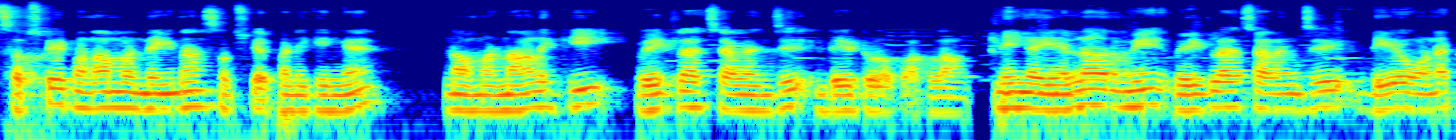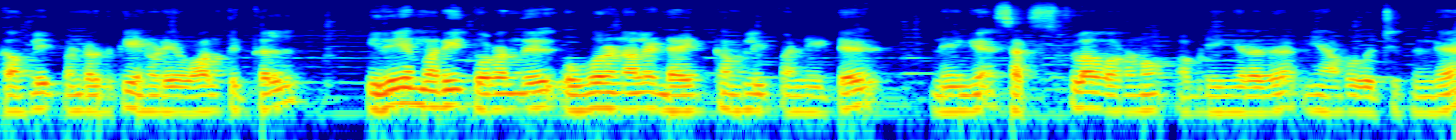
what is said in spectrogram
சப்ஸ்கிரைப் பண்ணாமல் இருந்தீங்கன்னா சப்ஸ்கிரைப் பண்ணிக்கோங்க. நம்ம நாளைக்கு வெயிட் லாஸ் சேலஞ்சு டே டூவில் பார்க்கலாம். நீங்கள் எல்லாருமே வெயிட் லாஸ் சேலஞ்சு டே ஒன்னை கம்ப்ளீட் பண்ணுறதுக்கு என்னுடைய வாழ்த்துக்கள். இதே மாதிரி தொடர்ந்து ஒவ்வொரு நாளும் டயட் கம்ப்ளீட் பண்ணிவிட்டு நீங்கள் சக்ஸஸ்ஃபுல்லாக வரணும் அப்படிங்கிறத ஞாபகம் வச்சுக்கோங்க.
